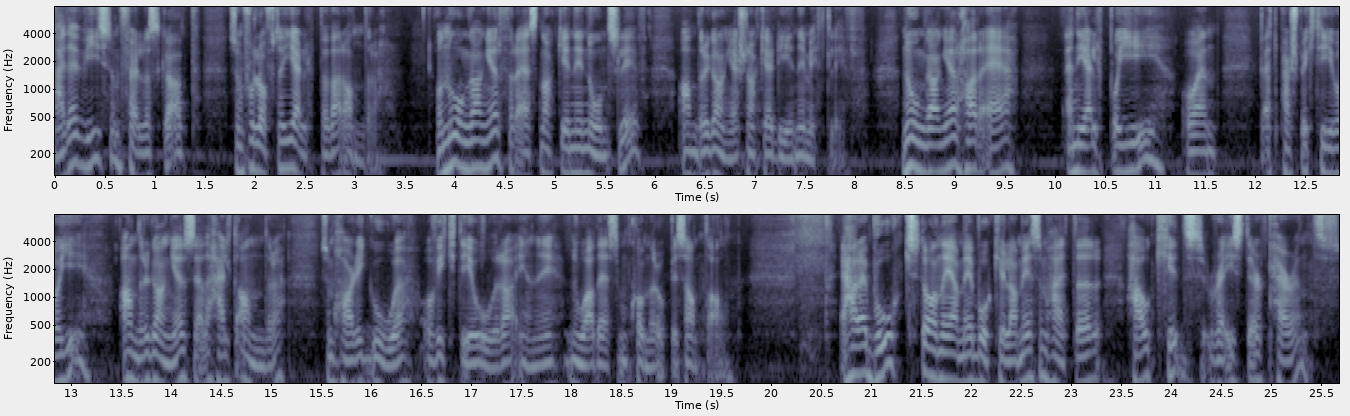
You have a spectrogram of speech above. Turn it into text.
Nei, det er vi som fellesskap som får lov til å hjelpe hverandre. Og noen ganger får jeg snakke inn i noens liv, andre ganger snakker de inn i mitt liv. Noen ganger har jeg en hjelp å gi og en, et perspektiv å gi. Andre ganger så er det helt andre som har de gode og viktige orda inn i noe av det som kommer opp i samtalen. Jeg har ei bok stående hjemme i bokhylla mi som heter How Kids Raise Their Parents.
